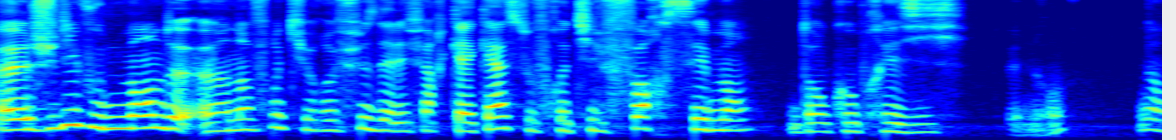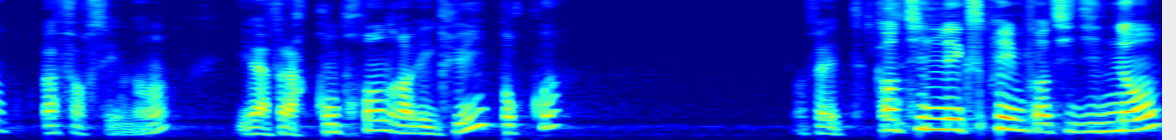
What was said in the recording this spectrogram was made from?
Euh, Julie vous demande un enfant qui refuse d'aller faire caca souffre-t-il forcément d'encoprésie? Euh, Non, Non. pas forcément. Il va falloir comprendre avec lui pourquoi. En fait, Quand il l'exprime, quand il dit non,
